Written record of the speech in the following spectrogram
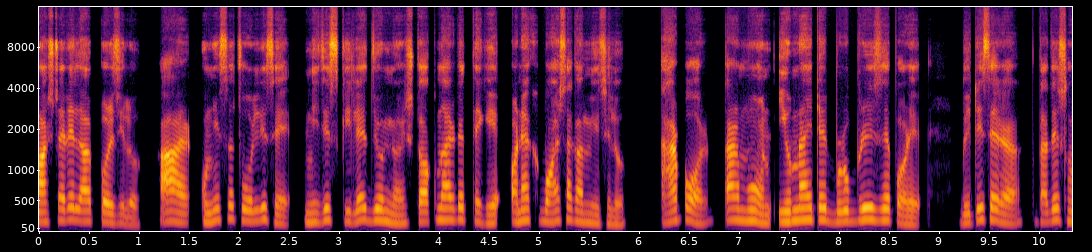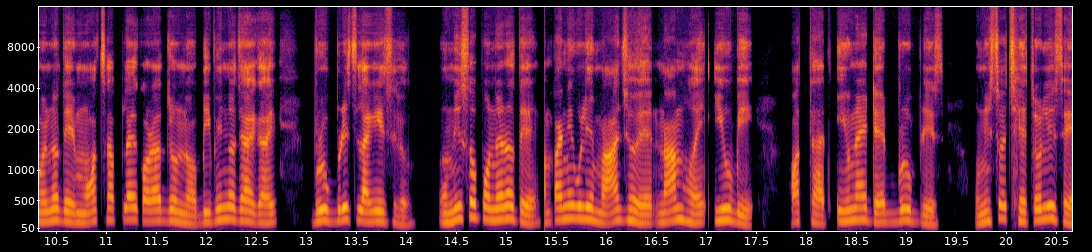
মাস্টারি লাভ করেছিল আর উনিশশো চল্লিশে নিজের স্কিলের জন্য স্টক মার্কেট থেকে অনেক পয়সা কামিয়েছিল। তারপর তার মন ইউনাইটেড ব্রুব্রিজে পড়ে। ব্রিটিশেরা তাদের সৈন্যদের মদ সাপ্লাই করার জন্য বিভিন্ন জায়গায় ব্রুব্রিজ লাগিয়েছিল। উনিশশো পনেরোতে কোম্পানিগুলি মাঝ হয়ে নাম হয় ইউবি অর্থাৎ ইউনাইটেড ব্রুব্রিজ উনিশশো ছেচল্লিশে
